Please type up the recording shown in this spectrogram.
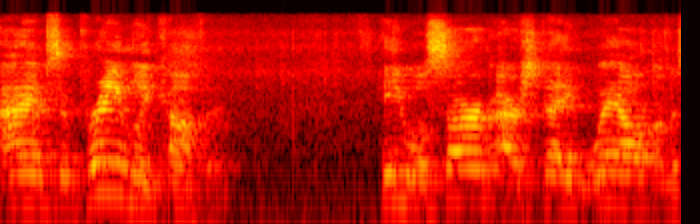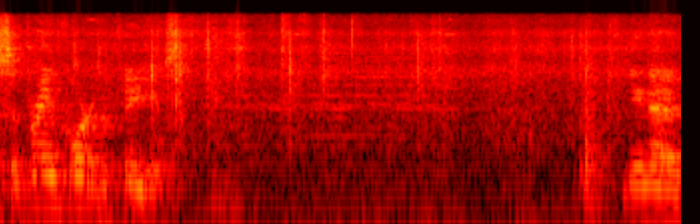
I am supremely confident he will serve our state well on the Supreme Court of Appeals. You know,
